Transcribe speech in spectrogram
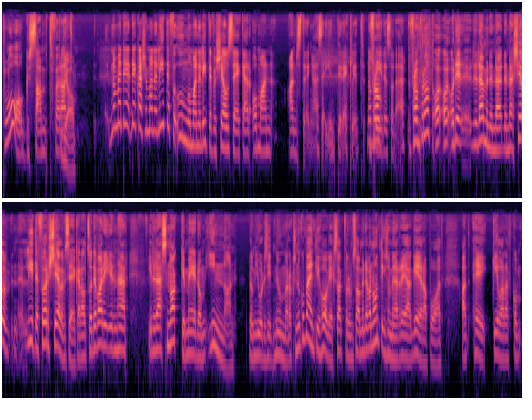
plågsamt för att Ja. No, men det, det kanske man är lite för ung och man är lite för självsäker och man anstränger sig inte tillräckligt. Då Fram- blir det sådär. Framförallt, och, och, och det, det där med den där, den där själv, lite för självsäker, alltså det var i, den här, i det där snacket med dem innan de gjorde sitt nummer också. Nu kommer jag inte ihåg exakt vad de sa, men det var någonting som jag reagerade på att, att hej killar, att kom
